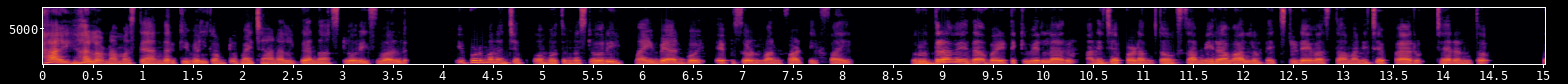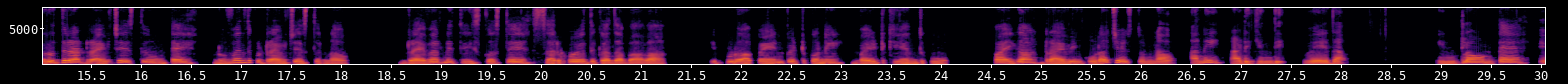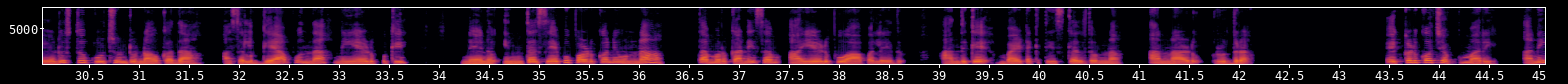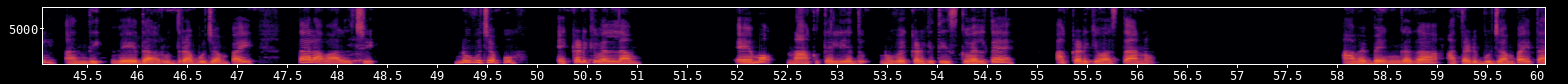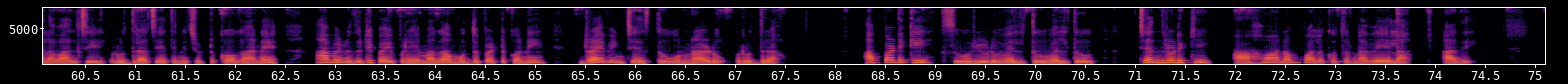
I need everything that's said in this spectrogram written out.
Hi. Hello. నమస్తే అందరికీ welcome to my channel 'Ghana stories world'. ఇప్పుడు మనం చెప్పుకోబోతున్న story 'my bad boy' episode 145. Rudra, Veda బయటికి వెళ్ళారు అని చెప్పడంతో సమీరా వాళ్ళు నెక్స్ట్ డే వస్తామని చెప్పారు చరణ్‌తో. రుద్ర డ్రైవ్ చేస్తూ ఉంటే నువ్వెందుకు డ్రైవ్ చేస్తున్నావు డ్రైవర్‌ని తీసుకొస్తే సరిపోయేది కదా బావా! ఇప్పుడు ఆ పెయిన్ పెట్టుకొని బయటికి ఎందుకు? పైగా డ్రైవింగ్ కూడా చేస్తున్నావు అని అడిగింది వేద. ఇంట్లో ఉంటే ఏడుస్తూ కూర్చుంటున్నావు కదా! అసలు గ్యాప్ ఉందా నీ ఏడుపుకి? నేను ఇంతసేపు పడుకొని ఉన్నా తమరు కనీసం ఆ ఏడుపు ఆపలేదు. అందుకే బయటకి తీసుకెళ్తున్నా అన్నాడు రుద్ర. ఎక్కడికో చెప్పు మరి అని అంది వేద రుద్ర భుజంపై తల వాల్చి. నువ్వు చెప్పు. ఎక్కడికి వెళ్దాం? ఏమో నాకు తెలియదు. నువ్వెక్కడికి తీసుకువెళ్తే అక్కడికి వస్తాను. ఆమె బెంగగా అతడి భుజంపై తలవాల్చి రుద్ర చేతిని చుట్టుకోగానే ఆమె నుదుటిపై ప్రేమగా ముద్దు పెట్టుకొని డ్రైవింగ్ చేస్తూ ఉన్నాడు రుద్ర. అప్పటికి సూర్యుడు వెళ్తూ వెళ్తూ చంద్రుడికి ఆహ్వానం పలుకుతున్న వేళ అది.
